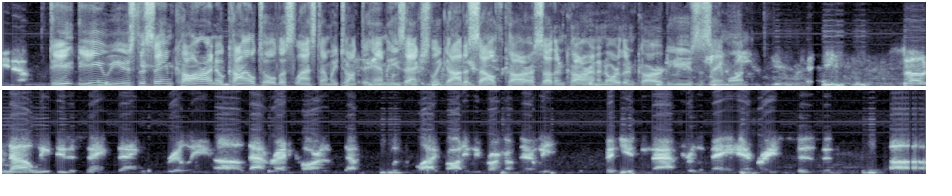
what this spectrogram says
you know. Do you, do you use the same car? I know Kyle told us last time we talked to him he's actually got a south car, a southern car, and a northern car. Do you use the same one? So no, we do the same thing. Really, uh, that red car that with the black body we brought up there, we've been using that for the mayhem races and uh,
